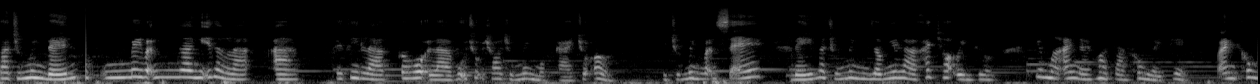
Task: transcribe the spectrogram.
Và chúng mình đến, mình vẫn à, nghĩ rằng là à thế thì là cơ hội là vũ trụ cho chúng mình một cái chỗ ở. Thì chúng mình vẫn sẽ đến và chúng mình giống như là khách trọ bình thường, nhưng mà anh ấy hoàn toàn không lấy tiền, và anh không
